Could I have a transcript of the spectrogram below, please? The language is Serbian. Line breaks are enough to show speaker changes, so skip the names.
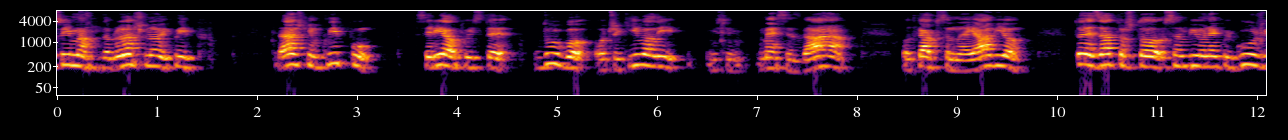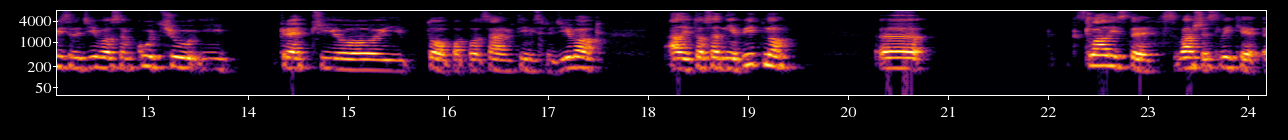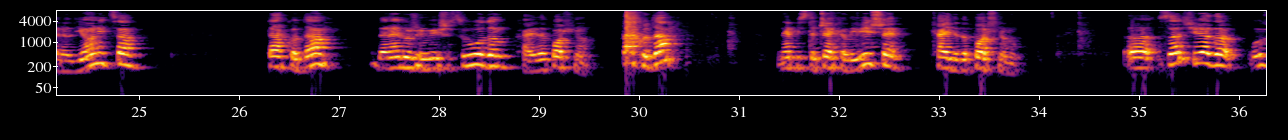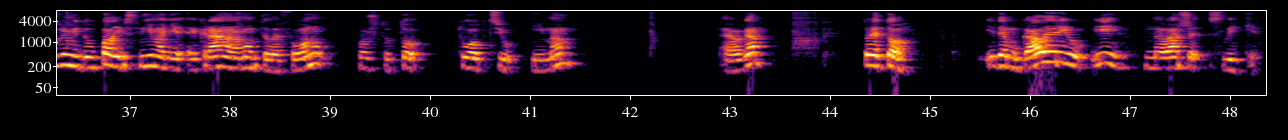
Pozdrav svima, dobrodošli u novi klip. U današnjem klipu serijal koji ste dugo očekivali, mislim mjesec dana, od kako sam najavio. To je zato što sam bio u nekoj gužvi, sređivao sam kuću i krečio i to pa po samim tim sređivao. Ali to sad nije bitno. E, slali ste vaše slike radionica. Tako da, da ne dužim više s uvodom, hajde da počnemo. Tako da, ne biste čekali više, hajde da počnemo. E, sad ću ja da uzmem i da upalim snimanje ekrana na mom telefonu, pošto to, tu opciju imam. Evo ga. To je to. Idem u galeriju i na vaše slike.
